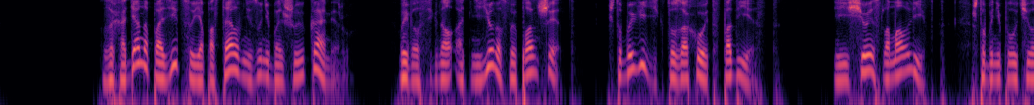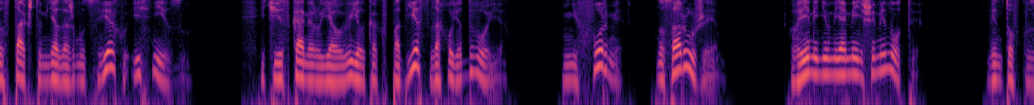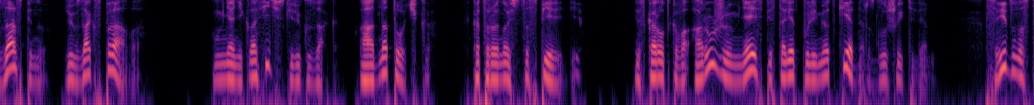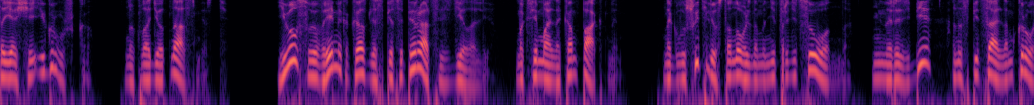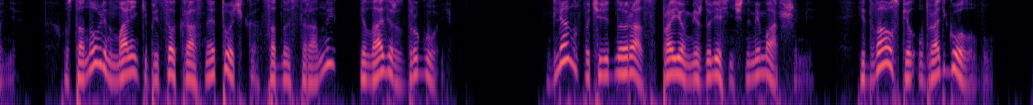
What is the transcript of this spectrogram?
Заходя на позицию, я поставил внизу небольшую камеру. Вывел сигнал от нее на свой планшет, чтобы видеть, кто заходит в подъезд. И еще я сломал лифт, чтобы не получилось так, что меня зажмут сверху и снизу. И через камеру я увидел, как в подъезд заходят двое. Не в форме, но с оружием. Времени у меня меньше минуты. Винтовку за спину, рюкзак справа. У меня не классический рюкзак, а одна точка, которая носится спереди. Из короткого оружия у меня есть пистолет-пулемет Кедр с глушителем. С виду настоящая игрушка, но кладет насмерть. Его в свое время как раз для спецопераций сделали, максимально компактным. На глушителе установленном нетрадиционно, не на резьбе, а на специальном кроне. Установлен маленький прицел «Красная точка» с одной стороны и лазер с другой. Глянув в очередной раз в проем между лестничными маршами, едва успел убрать голову.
